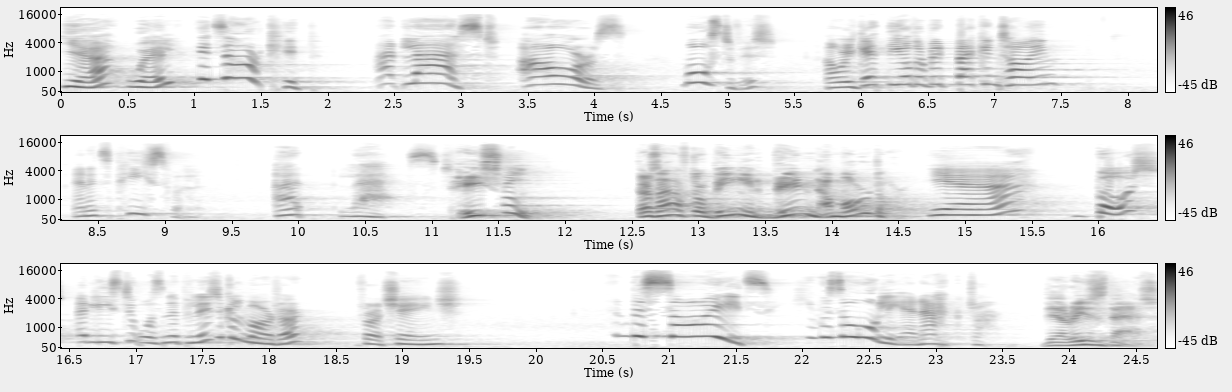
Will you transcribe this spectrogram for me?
Yeah, well, it's our kip. At last. Ours. Most of it. And we'll get the other bit back in time. And it's peaceful. At last. Peaceful? There's after being been a murder. Yeah, but at least it wasn't a political murder, for a change. And besides, he was only an actor. There is that.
